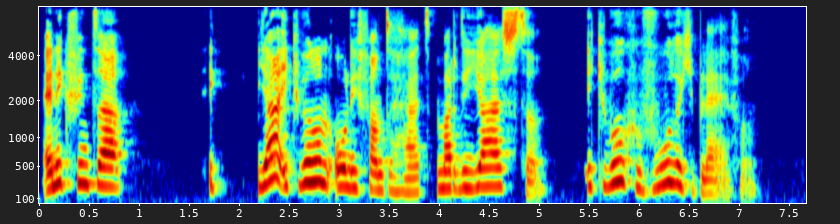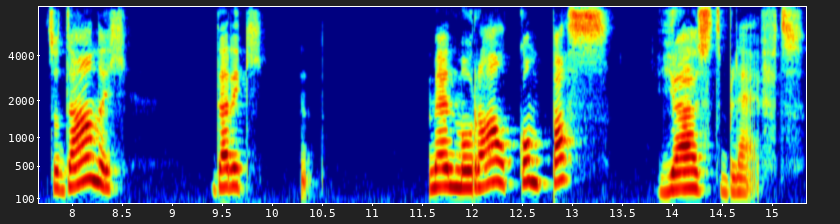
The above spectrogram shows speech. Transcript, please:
En ik vind dat... Ik, ja, ik wil een olifantenhuid, maar de juiste. Ik wil gevoelig blijven. Zodanig dat ik mijn moraal kompas juist blijft.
